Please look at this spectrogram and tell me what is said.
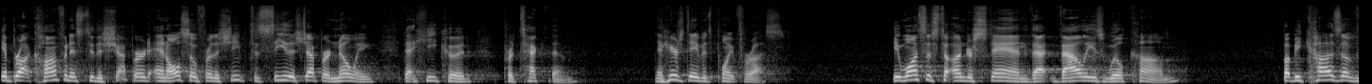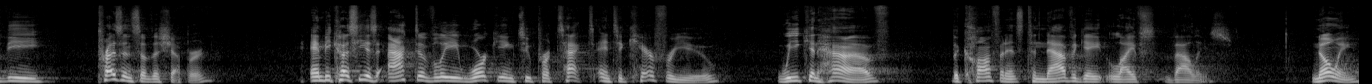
It brought confidence to the shepherd and also for the sheep to see the shepherd knowing that he could protect them. Now, here's David's point for us. He wants us to understand that valleys will come, but because of the presence of the shepherd, and because he is actively working to protect and to care for you, we can have the confidence to navigate life's valleys, knowing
